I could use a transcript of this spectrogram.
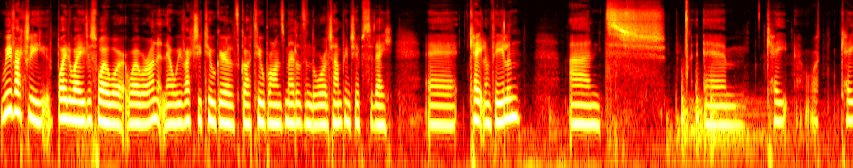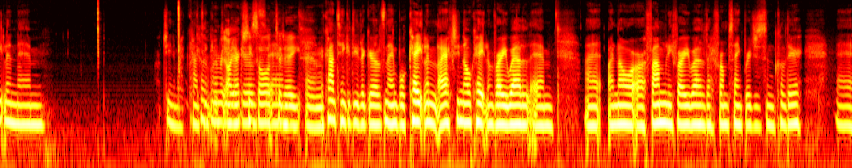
we've actually, by the way, just while we're while we're on it now, we've actually two girls got two bronze medals in the World Championships today. Uh, Caitlin Phelan and um, Kate. What Caitlin? Um, Gina, I can't, think. remember. I actually girls, saw it um, today. Um, I can't think of the other girl's name, but Caitlin, I actually know Caitlin very well. Um, I, I know our family very well. They're from St. Bridget's in Kildare. Uh,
